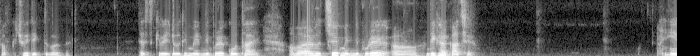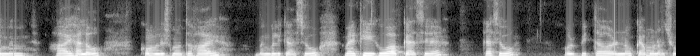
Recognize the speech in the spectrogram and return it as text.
সব কিছুই দেখতে পারবে এসকে যদি মেদিনীপুরে কোথায় আমার হচ্ছে মেদিনীপুরে দীঘার কাছে M M hi hello Kamlesh Mahato hi Bengali कैसे हो मैं ठीक हूँ आप कैसे हैं कैसे हो অর্পিতা অর্ণব কেমন আছো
